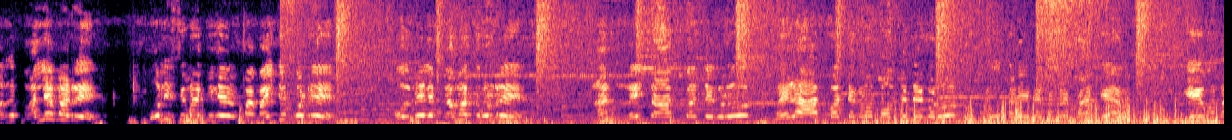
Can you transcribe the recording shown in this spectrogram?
ಅದ್ರ ಪಾಲ್ಯ ಮಾಡ್ರಿ. ಪೊಲೀಸ್ ಇಲಾಖೆಗೆ ಮಾಹಿತಿ ಕೊಡ್ರಿ. ಅವ್ರ ಮೇಲೆ ಕ್ರಮ ತಗೊಳ್ರಿ. ರೈತ ಆತ್ಮಹತ್ಯೆಗಳು, ಮಹಿಳಾ ಆತ್ಮಹತ್ಯೆಗಳು, ದೌರ್ಜನ್ಯಗಳು ಇವು ತಡೆಗಟ್ಟಲು ಸಾಧ್ಯ. ಕೇವಲ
